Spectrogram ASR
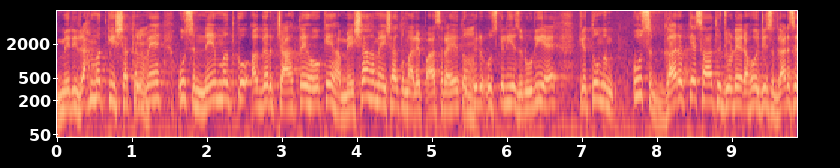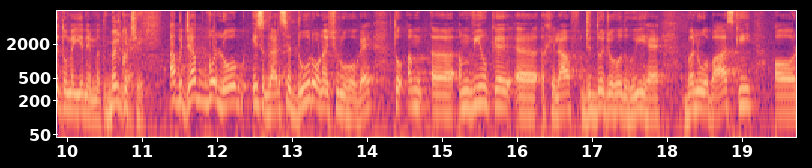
میری رحمت کی شکل میں اس نعمت کو اگر چاہتے ہو کہ ہمیشہ ہمیشہ تمہارے پاس رہے تو پھر اس کے لیے ضروری ہے کہ تم اس گھر کے ساتھ جڑے رہو جس گھر سے تمہیں یہ نعمت بالکل ٹھیک۔ اب جب وہ لوگ اس گھر سے دور ہونا شروع ہو گئے تو امویوں کے خلاف جد و جہد ہوئی ہے۔ بنو عباس کی اور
